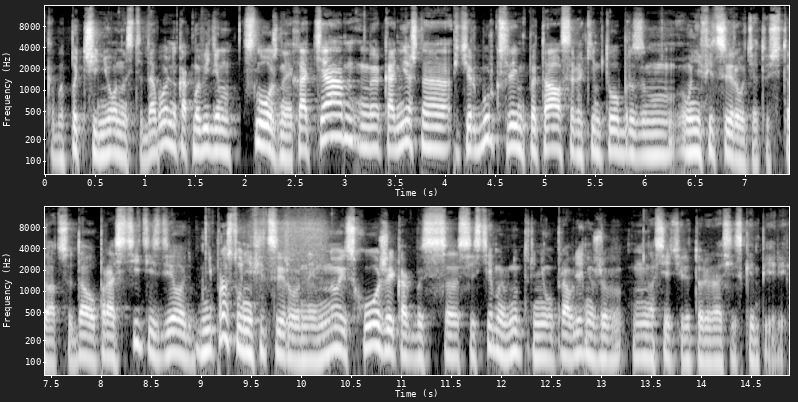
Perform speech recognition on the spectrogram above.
как бы подчиненности, довольно, как мы видим, сложная. Хотя, конечно, Петербург все время пытался каким-то образом унифицировать эту ситуацию, да, упростить и сделать не просто унифицированной, но и схожей как бы с системой внутреннего управления уже на всей территории Российской империи.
